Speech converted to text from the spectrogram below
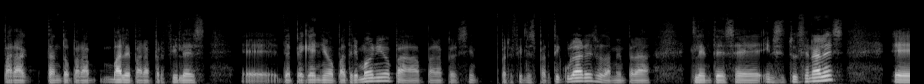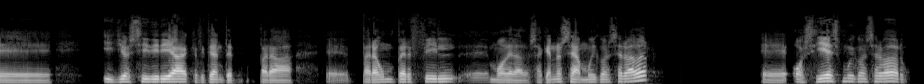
para tanto para vale para perfiles de pequeño patrimonio, para, para, perfiles particulares o también para clientes institucionales. y yo sí diría que efectivamente para, para un perfil moderado, o sea, que no sea muy conservador, o si es muy conservador,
